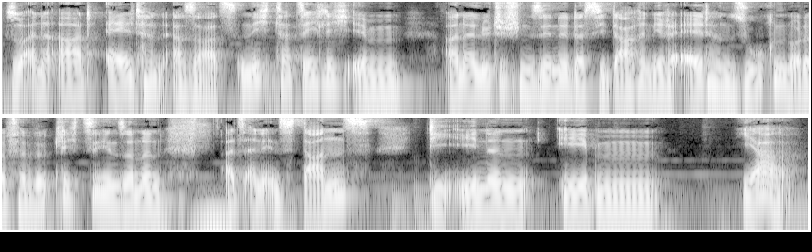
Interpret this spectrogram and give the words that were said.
so eine Art Elternersatz. Nicht tatsächlich im analytischen Sinne, dass sie darin ihre Eltern suchen oder verwirklicht sehen, sondern als eine Instanz, die ihnen eben, ja,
